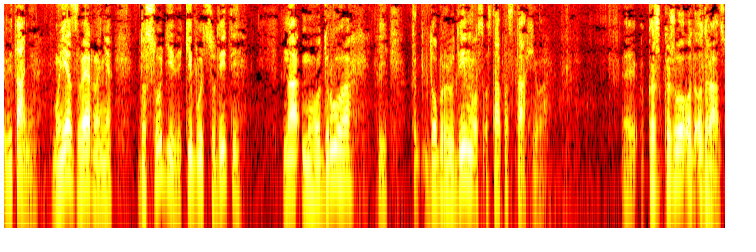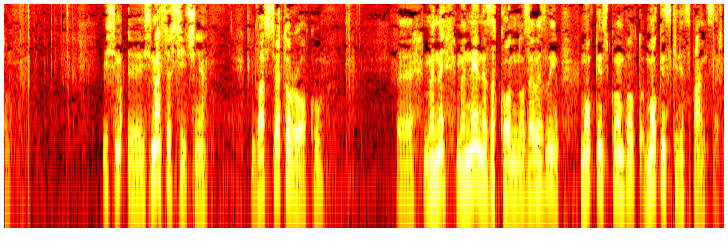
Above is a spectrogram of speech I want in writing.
Вітання. Моє звернення до суддів, які будуть судити на мого друга і добру людину Остапа Стахіва. Е, Кажу, одразу. Е, 18 січня 24 року е, мене, мене незаконно завезли в Мокінський диспансер,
